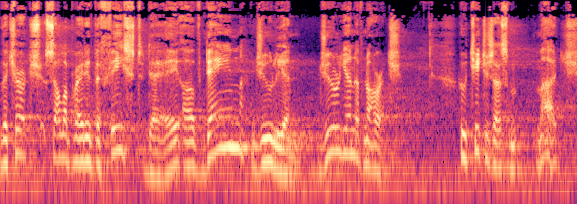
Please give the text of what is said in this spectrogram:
the church celebrated the feast day of Dame Julian, Julian of Norwich, who teaches us much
